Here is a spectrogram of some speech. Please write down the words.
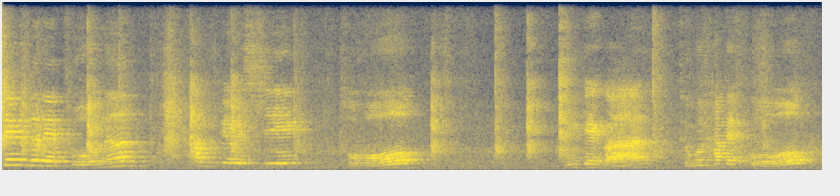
실근의 부호는 판별식 부호, 분계관, 두근 합의 부호,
